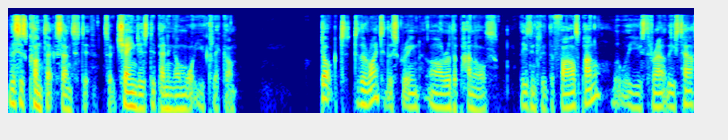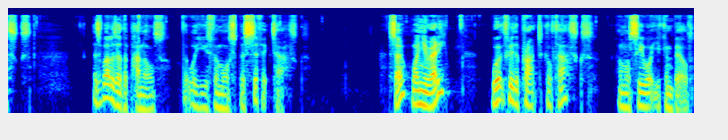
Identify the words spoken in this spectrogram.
This is context sensitive, so it changes depending on what you click on. Docked to the right of the screen are other panels. These include the Files panel that we'll use throughout these tasks, as well as other panels that we'll use for more specific tasks. So, when you're ready, work through the practical tasks and we'll see what you can build.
